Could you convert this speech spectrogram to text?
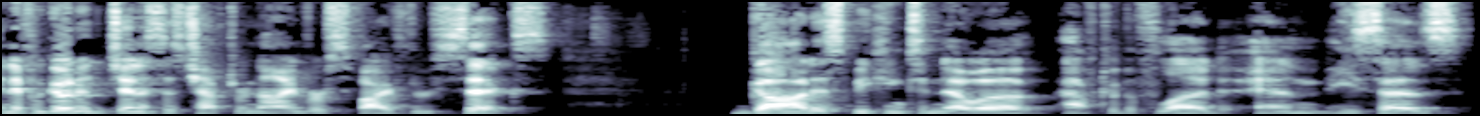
And if we go to Genesis chapter 9, verse 5 through 6, God is speaking to Noah after the flood, and he says,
